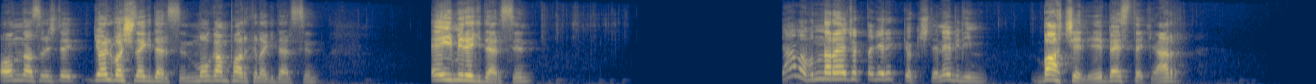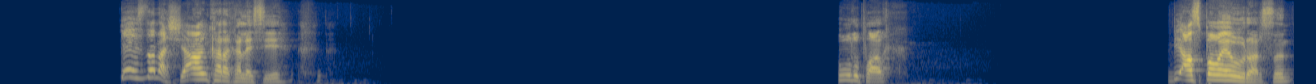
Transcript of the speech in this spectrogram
Ondan sonra işte Gölbaşı'na gidersin, Mogan Parkı'na gidersin. Eymir'e gidersin. Ya ama bunlara çok da gerek yok işte ne bileyim. Bahçeli, Bestekar. Gez dolaş ya Ankara Kalesi. Hulu Park. Bir Aspava'ya uğrarsın.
